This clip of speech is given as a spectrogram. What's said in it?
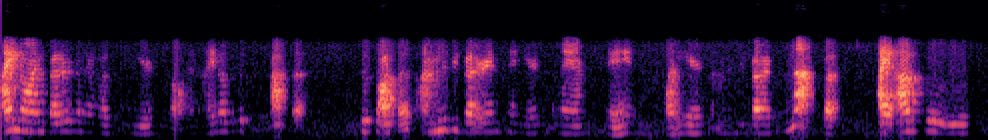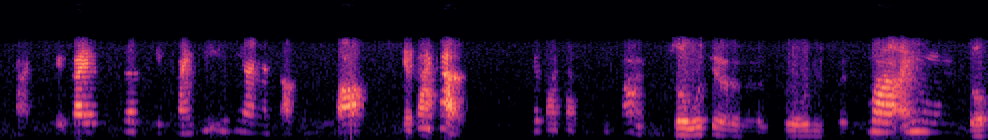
I know I'm better than I was 10 years ago, and I know that it's a process. It's a process. I'm going to be better in 10 years than I am today. In 20 years, I'm going to be better than that. But I absolutely will keep trying. You guys just keep trying. Be easy on yourself. If you fall, get back up. Get back up and keep going. So look at it as so what do you think? Well, I mean, So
